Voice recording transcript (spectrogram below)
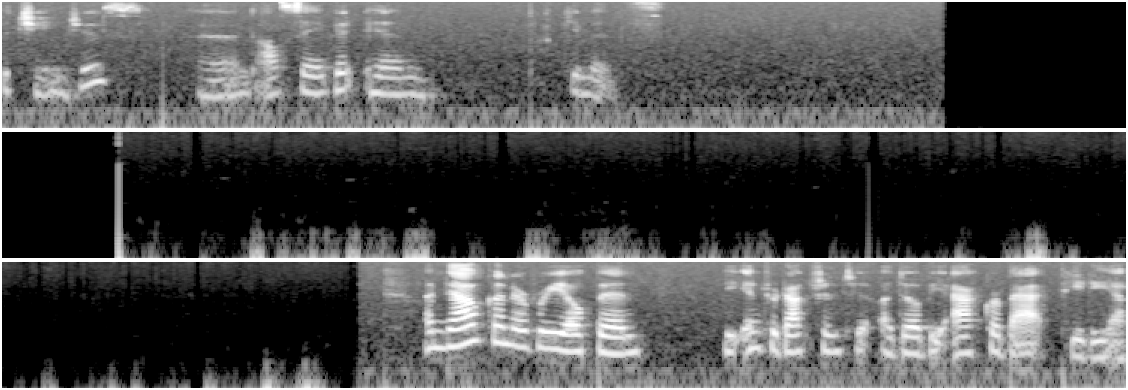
the changes and I'll save it in documents. I'm now going to reopen the Introduction to Adobe Acrobat PDF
